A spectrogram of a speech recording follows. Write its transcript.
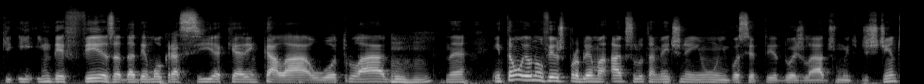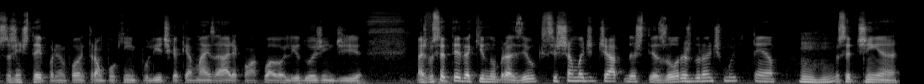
que, em defesa da democracia querem calar o outro lado. Uhum. Né? Então eu não vejo problema absolutamente nenhum em você ter dois lados muito distintos. A gente tem, por exemplo, vou entrar um pouquinho em política, que é mais a área com a qual eu lido hoje em dia. Mas você teve aqui no Brasil que se chama de Teatro das Tesouras durante muito tempo. Uhum. Você tinha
